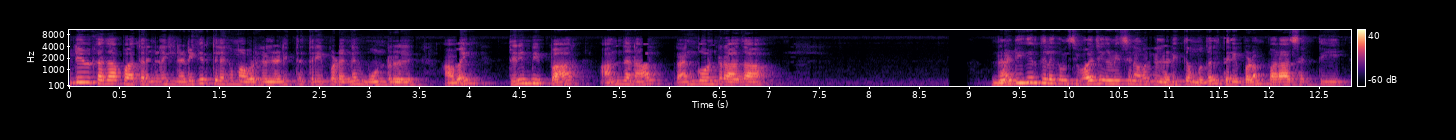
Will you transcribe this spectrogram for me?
நெகட்டிவ் கதாபாத்திரங்களில் நடிகர் திலகம் அவர்கள் நடித்த திரைப்படங்கள் மூன்று. அவை திரும்பிப்பார் அந்த நாள் ரங்கோன் ராதா. நடிகர் திலகம் சிவாஜி கணேசன் அவர்கள் நடித்த முதல் திரைப்படம் பராசக்தி.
